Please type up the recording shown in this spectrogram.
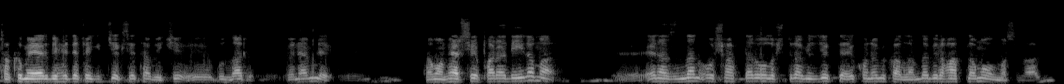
takım eğer bir hedefe gidecekse tabii ki e, bunlar önemli. Tamam her şey para değil ama en azından o şartları oluşturabilecek de ekonomik anlamda bir rahatlama olması lazım.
